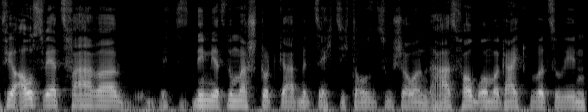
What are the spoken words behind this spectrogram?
für Auswärtsfahrer, ich nehme jetzt nur mal Stuttgart mit 60.000 Zuschauern. HSV brauchen wir gar nicht drüber zu reden.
